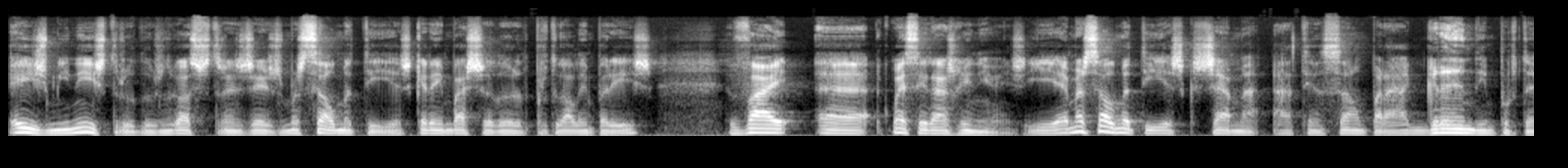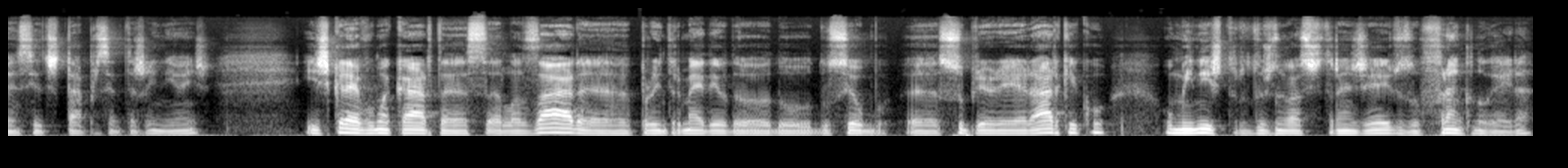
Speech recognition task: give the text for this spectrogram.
ex-ministro dos Negócios Estrangeiros, Marcelo Matias, que era embaixador de Portugal em Paris, vai, uh, começa a ir às reuniões. E é Marcelo Matias que chama a atenção para a grande importância de estar presente nas reuniões e escreve uma carta a Salazar, uh, por intermédio do, do, do seu uh, superior hierárquico, o ministro dos Negócios Estrangeiros, o Franco Nogueira,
